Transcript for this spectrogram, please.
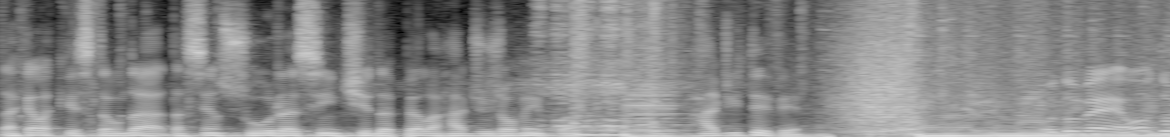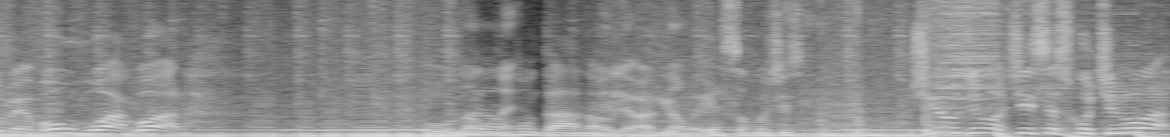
daquela questão da, da censura sentida pela Rádio Jovem Pan, Rádio e TV. Muito bem, muito bem. Vamos voar agora. Ou não, não, né? não dá, não. Melhor não. Essa notícia. Giro de notícias continua.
